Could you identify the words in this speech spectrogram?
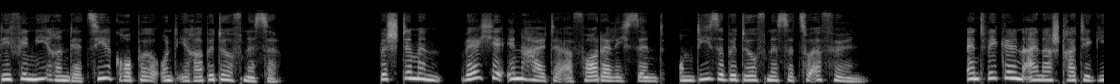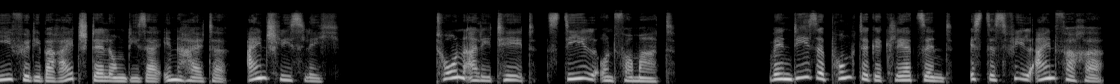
Definieren der Zielgruppe und ihrer Bedürfnisse. Bestimmen, welche Inhalte erforderlich sind, um diese Bedürfnisse zu erfüllen. Entwickeln einer Strategie für die Bereitstellung dieser Inhalte, einschließlich Tonalität, Stil und Format. Wenn diese Punkte geklärt sind, ist es viel einfacher,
